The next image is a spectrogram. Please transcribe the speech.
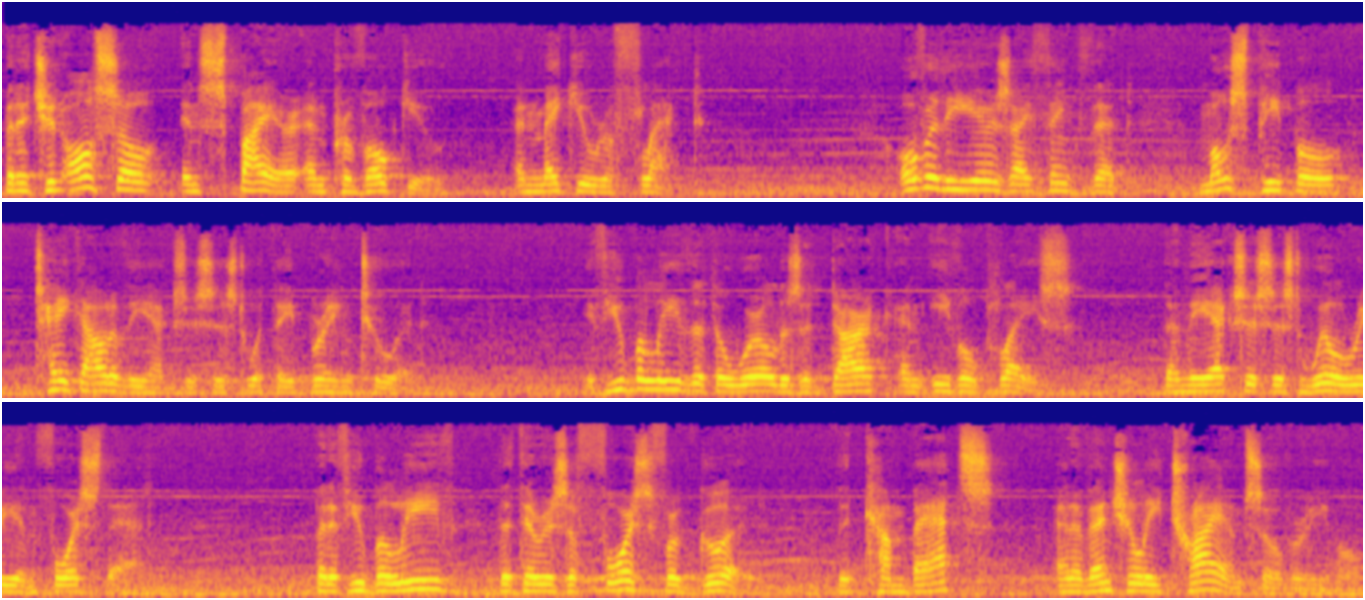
But it should also inspire and provoke you and make you reflect. Over the years, I think that most people take out of The Exorcist what they bring to it. If you believe that the world is a dark and evil place, then The Exorcist will reinforce that. But if you believe that there is a force for good that combats and eventually triumphs over evil,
